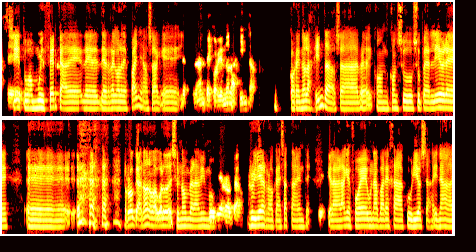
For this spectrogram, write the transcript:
hace Sí, estuvo muy cerca de- de- del récord de España, o sea que impresionante, corriendo en la cinta. corriendo la cinta, o sea, con, con su super libre eh, Roca, ¿no? No me acuerdo de su nombre ahora mismo. Ruyer Roca, exactamente. Sí. Que la verdad que fue una pareja curiosa y nada,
